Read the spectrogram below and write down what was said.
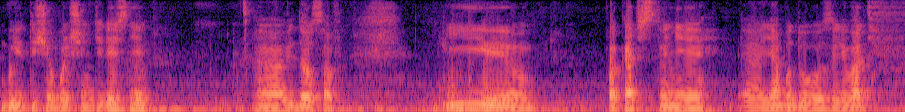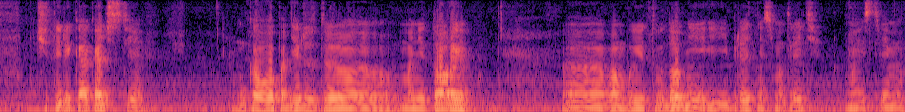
будет еще больше интересней э, видосов. И по качественнее э, я буду заливать 4К качестве. У кого поддержит э, мониторы, э, вам будет удобнее и приятнее смотреть мои стримы.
